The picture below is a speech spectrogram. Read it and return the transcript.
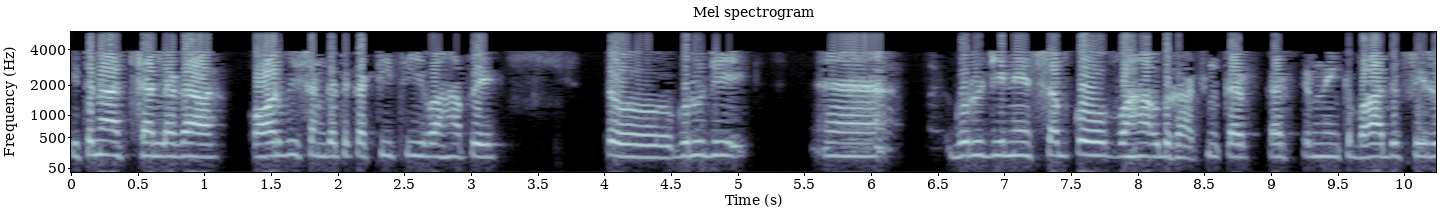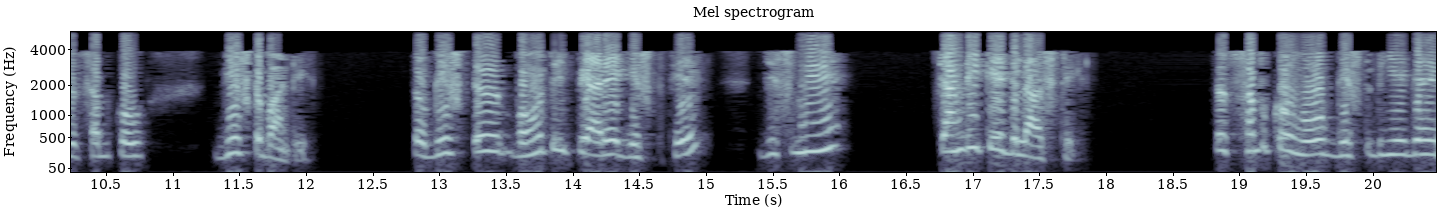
कितना अच्छा लगा और भी संगत इकट्ठी थी वहाँ पे। तो गुरुजी गुरुजी ने सबको वहाँ उद्घाटन कर, कर करने के बाद फिर सबको गिफ्ट बांटे। तो गिफ्ट बहुत ही प्यारे गिफ्ट थे जिसमें चांदी के गिलास थे। तो सबको वो गिफ्ट दिए गए।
